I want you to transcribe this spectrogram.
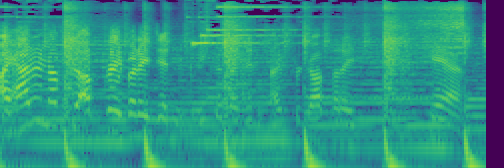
I had enough to upgrade, but I didn't because I didn't. I forgot that I can't.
